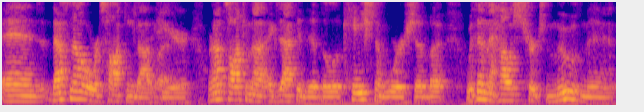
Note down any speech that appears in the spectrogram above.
And that's not what we're talking about Right. here. We're not talking about exactly the, the location of worship, but within the house church movement,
